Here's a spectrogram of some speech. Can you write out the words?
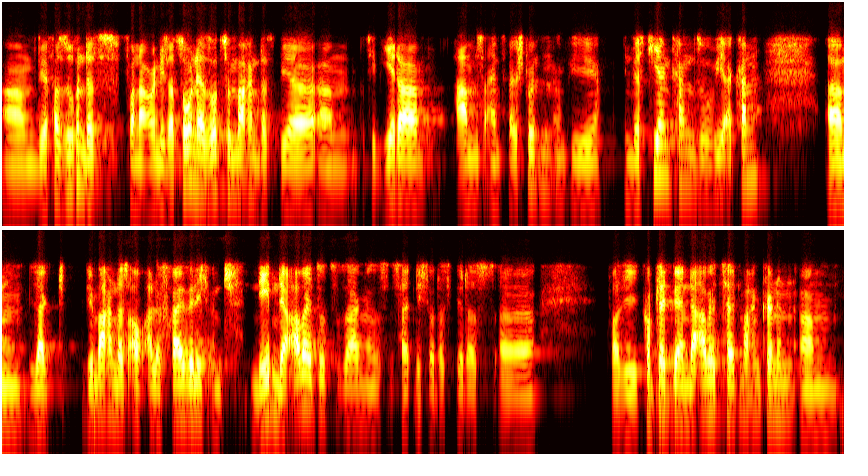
Ähm, wir versuchen das von der Organisation her so zu machen, dass wir ähm, im Prinzip jeder abends ein, zwei Stunden irgendwie investieren kann, so wie er kann. Ähm, wie gesagt, wir machen das auch alle freiwillig und neben der Arbeit sozusagen. Es ist halt nicht so, dass wir das äh, quasi komplett während der Arbeitszeit machen können, ähm,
